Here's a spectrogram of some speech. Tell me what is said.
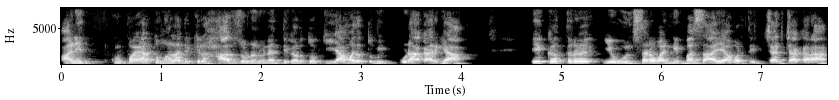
आणि कृपया तुम्हाला देखील हात जोडून विनंती करतो की यामध्ये तुम्ही पुढाकार घ्या. एकत्र येऊन सर्वांनी बसा यावरती चर्चा करा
